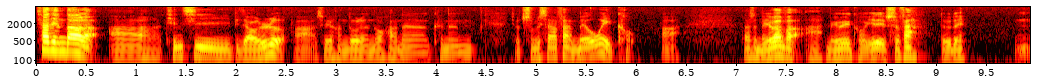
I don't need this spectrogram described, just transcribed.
夏天到了啊，天气比较热啊，所以很多人的话呢，可能就吃不下饭，没有胃口啊。但是没办法啊，没胃口也得吃饭，对不对？嗯，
